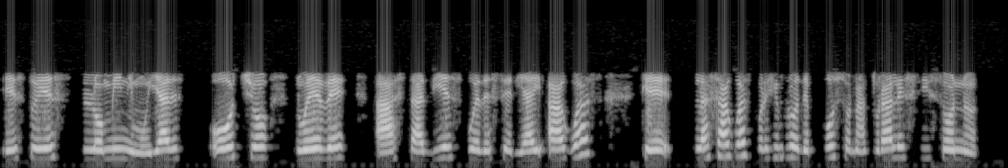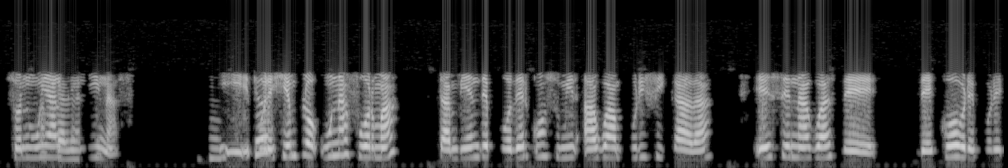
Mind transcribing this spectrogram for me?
Esto es lo mínimo. Ya 8, 9, hasta 10 puede ser. Y hay aguas que las aguas, por ejemplo, de pozo naturales sí son, son muy alcalinas. Y, por ejemplo, una forma también de poder consumir agua purificada es en aguas de, de cobre, por, eh,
